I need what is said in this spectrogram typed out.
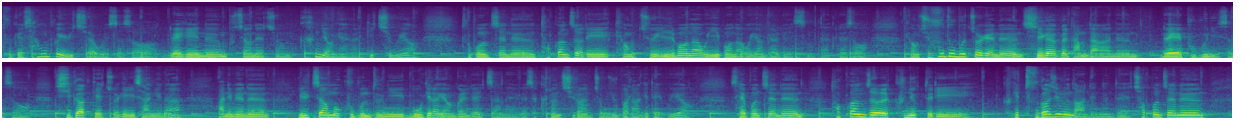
두 개 상부에 위치하고 있어서 뇌 기능 부전에 좀 큰 영향을 끼치고요. 두 번째는 턱관절이 경추 1번하고 2번하고 연결되어 있습니다. 그래서 경추 후두부 쪽에는 지각을 담당하는 뇌 부분이 있어서 시각계 쪽에 이상이나 아니면은 1.5 구분등이 목이랑 연결되어 있잖아요. 그래서 그런 질환 좀 유발하게 되고요. 세 번째는 턱관절 근육들이 크게 두 가지로 나뉘는데 첫 번째는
